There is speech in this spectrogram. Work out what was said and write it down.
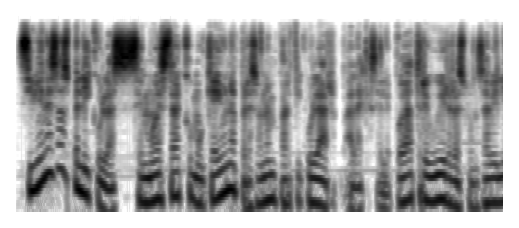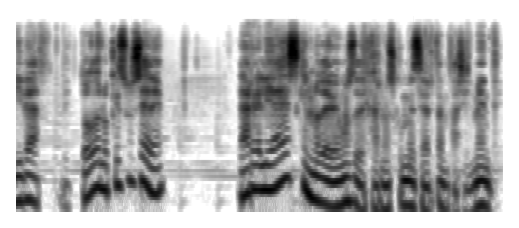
Si bien esas películas se muestra como que hay una persona en particular a la que se le puede atribuir responsabilidad de todo lo que sucede, la realidad es que no debemos de dejarnos convencer tan fácilmente.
